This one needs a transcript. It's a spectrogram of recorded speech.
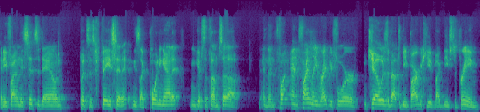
And he finally sits it down, puts his face in it, and he's like pointing at it and gives a thumbs up. And then, fi- and finally, right before Joe is about to be barbecued by Beef Supreme,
